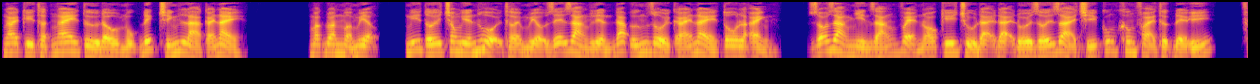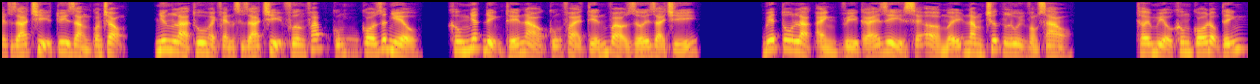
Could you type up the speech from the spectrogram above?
Ngài kỳ thật ngay từ đầu mục đích chính là cái này. Mặc đoàn mở miệng, nghĩ tới trong yến hội thời miểu dễ dàng liền đáp ứng rồi cái này tô là ảnh. Rõ ràng nhìn dáng vẻ nó ký chủ đại đại đối giới giải trí cũng không phải thực để ý, phép giá trị tuy rằng quan trọng, nhưng là thu hoạch fans giá trị phương pháp cũng có rất nhiều, không nhất định thế nào cũng phải tiến vào giới giải trí. Biết tô lạc ảnh vì cái gì sẽ ở mấy năm trước lui vòng sao. Thời miểu không có động tĩnh,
